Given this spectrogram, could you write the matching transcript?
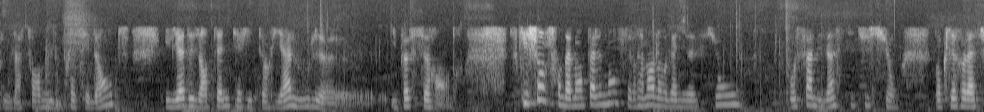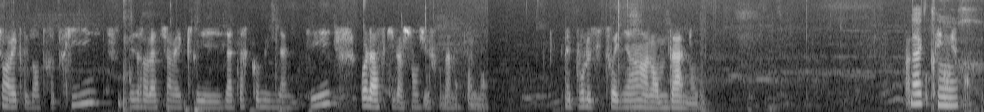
sous, la formule précédente. Il y a des antennes territoriales où ils peuvent se rendre. Ce qui change fondamentalement, c'est vraiment l'organisation au sein des institutions. Donc les relations avec les entreprises, les relations avec les intercommunalités, voilà ce qui va changer fondamentalement. Mais pour le citoyen un lambda, non. D'accord.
